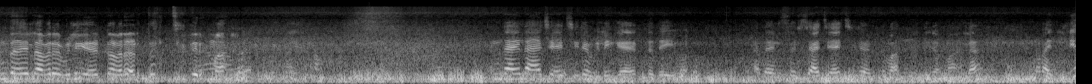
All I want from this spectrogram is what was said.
എന്തായാലും അവരെ വിളി കേട്ട് അവരടുത്ത് തിരുമാല. എന്തായാലും ആ ചേച്ചിയുടെ വിളി കേട്ട് ദൈവം അതനുസരിച്ച് ആ ചേച്ചിയുടെ അടുത്ത് വന്നു തിരമാല. വലിയ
